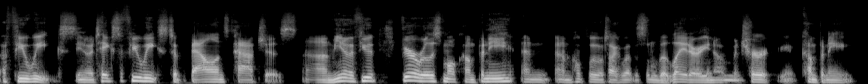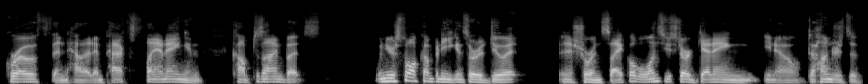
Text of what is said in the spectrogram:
a few weeks. You know, it takes a few weeks to balance patches. Um, you know, if you if you're a really small company, and um, hopefully we'll talk about this a little bit later. You know, mature company growth and how that impacts planning and comp design. But when you're a small company, you can sort of do it in a shortened cycle. But once you start getting, you know, to hundreds of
